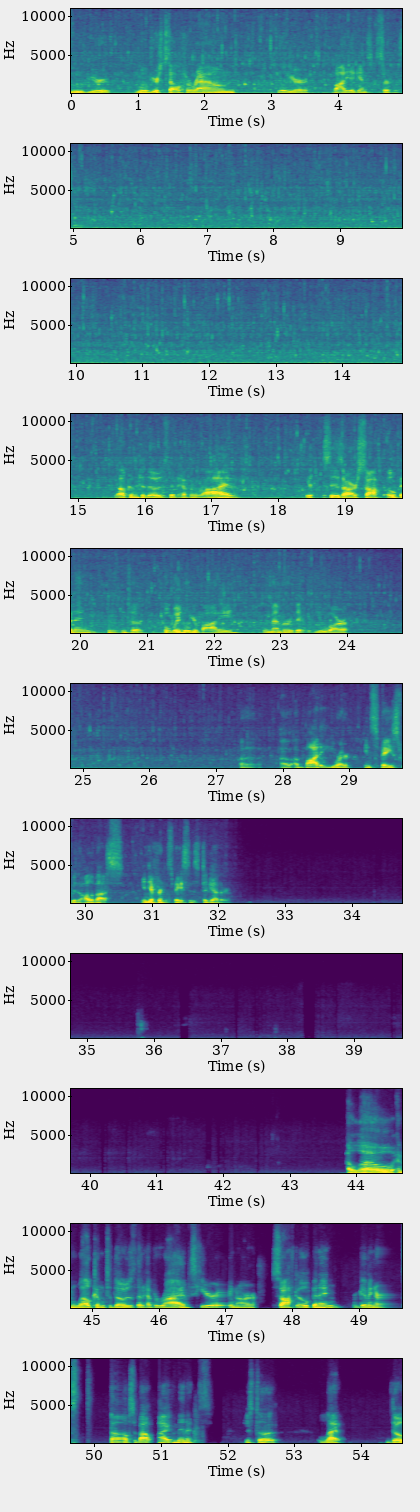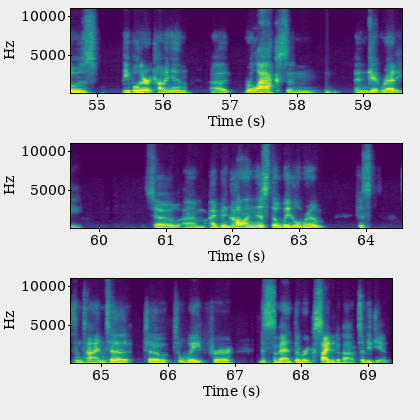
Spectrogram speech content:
Move your move yourself around. Feel your body against surfaces. Welcome to those that have arrived. This is our soft opening to, to wiggle your body. Remember that you are a, a, a body. You are in space with all of us, in different spaces together. Hello and welcome to those that have arrived here in our soft opening. We're giving ourselves about five minutes just to let those people that are coming in uh, relax and and get ready. So um, I've been calling this the wiggle room, just some time to to to wait for this event that we're excited about to begin.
